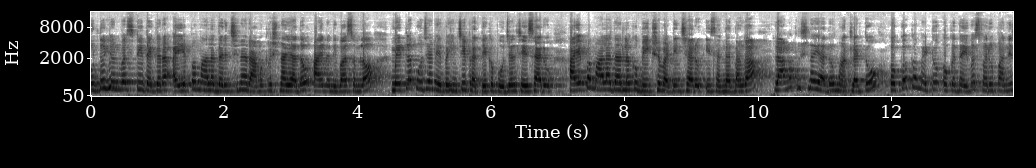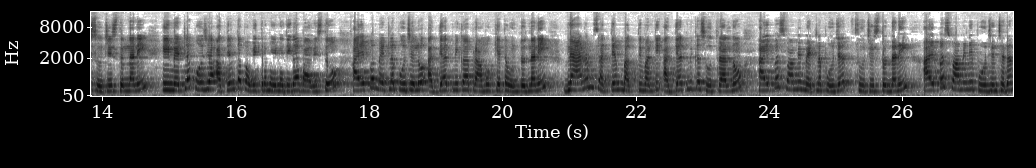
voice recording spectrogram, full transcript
ఉర్దూ యూనివర్సిటీ దగ్గర అయ్యప్ప మాల ధరించిన రామకృష్ణ యాదవ్ ఆయన నివాసంలో మెట్ల పూజ నిర్వహించి ప్రత్యేక పూజలు చేశారు. అయ్యప్ప మాలాధారులకు దీక్ష వడ్డించారు. ఈ సందర్భంగా రామకృష్ణ యాదవ్ మాట్లాడుతూ ఒక్కొక్క మెట్టు ఒక దైవ స్వరూపాన్ని సూచిస్తుందని ఈ మెట్ల పూజ అత్యంత పవిత్రమైనదిగా భావిస్తూ అయ్యప్ప మెట్ల పూజలో ఆధ్యాత్మిక ప్రాముఖ్యత ఉంటుందని జ్ఞానం సత్యం భక్తి వంటి ఆధ్యాత్మిక సూత్రాలను అయ్యప్ప స్వామి మెట్ల పూజ సూచిస్తుందని అయ్యప్ప స్వామిని పూజించడం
